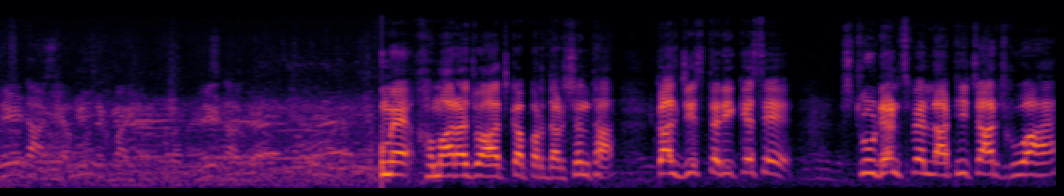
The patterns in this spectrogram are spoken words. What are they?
लेट आ गया लेट आ गया में हमारा जो आज का प्रदर्शन था कल जिस तरीके से स्टूडेंट्स पे लाठीचार्ज हुआ है,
